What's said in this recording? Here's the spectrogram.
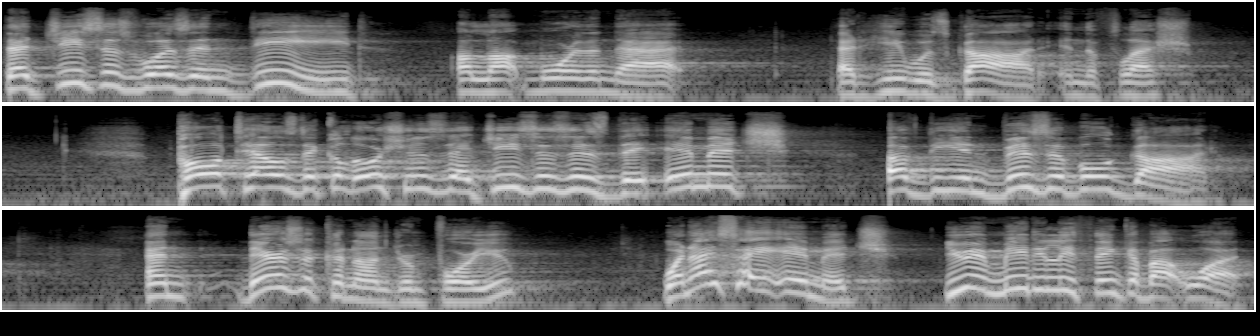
that Jesus was indeed a lot more than that that he was God in the flesh. Paul tells the Colossians that Jesus is the image of the invisible God. And there's a conundrum for you. When I say image, you immediately think about what?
